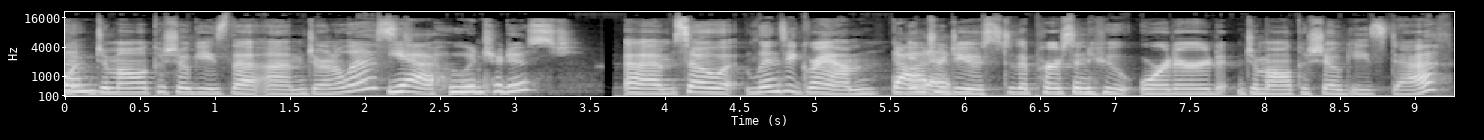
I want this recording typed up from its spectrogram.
No, them. Jamal Khashoggi is the um, journalist. yeah, who introduced? Um, so Lindsey Graham Got it. introduced the person who ordered Jamal Khashoggi's death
